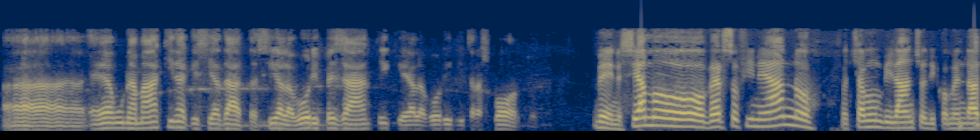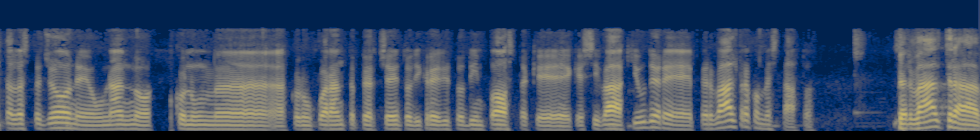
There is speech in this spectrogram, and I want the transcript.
uh, è una macchina che si adatta sia a lavori pesanti che a lavori di trasporto Bene, siamo verso fine anno, facciamo un bilancio di come è andata la stagione, un anno con un, uh, con un 40% di credito d'imposta che, che si va a chiudere, per Valtra com'è stato? Per Valtra,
